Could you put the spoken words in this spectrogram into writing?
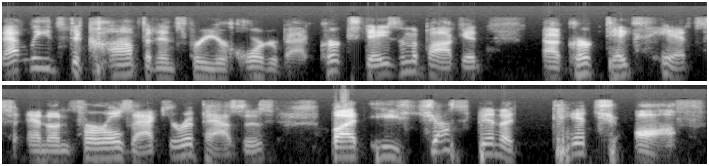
that leads to confidence for your quarterback. Kirk stays in the pocket uh, Kirk takes hits and unfurls accurate passes, but he's just been a titch off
